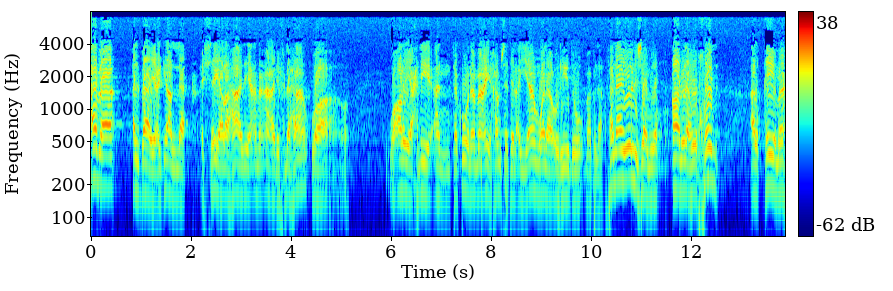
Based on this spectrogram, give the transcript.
أبى البائع قال لا السيارة هذه أنا أعرف لها و... وأريح لي أن تكون معي خمسة الأيام ولا أريد مبلغ. فلا يلزم قال له خذ القيمة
